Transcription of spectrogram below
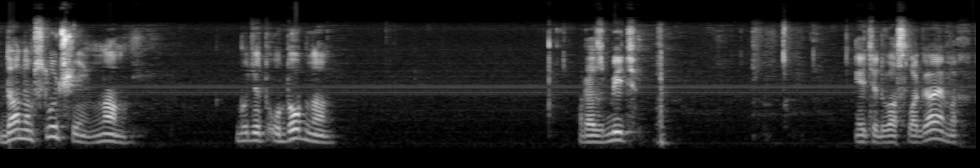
В данном случае нам будет удобно разбить эти два слагаемых,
